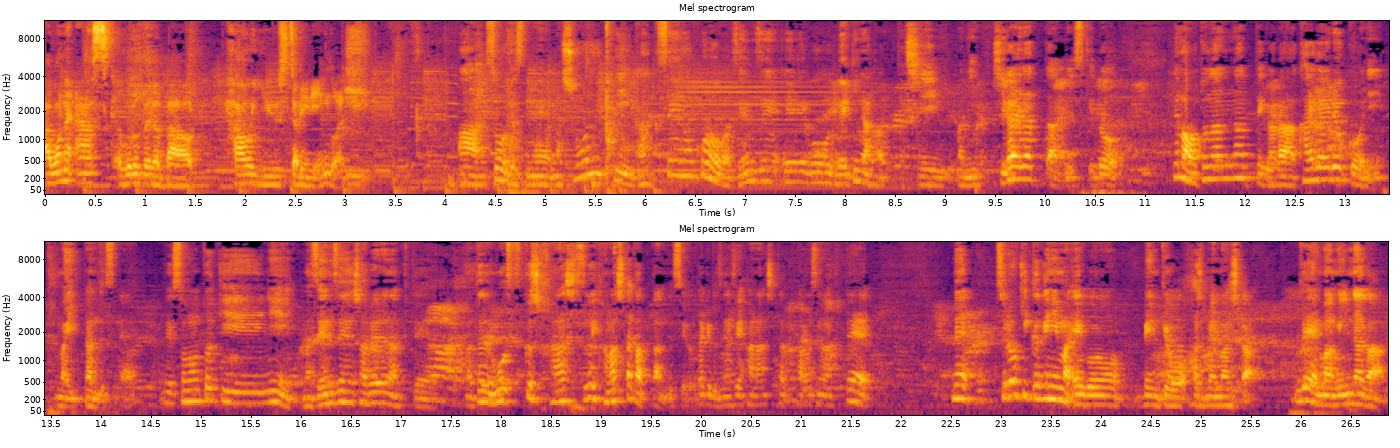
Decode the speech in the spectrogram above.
I want to ask a little bit about how you studied English. あそうですね、まあ、正直学生の頃は全然英語できなかったし、まあ、嫌いだったんですけどで、まあ、大人になってから海外旅行に、まあ、行ったんですね。でその時に、まあ、全然喋れなくて、まあ、例えばもう少し話すごい話したかったんですよ。だけど全然話した話せなくてでそれをきっかけに、まあ、英語の勉強を始めました。で、まあ、みんなが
